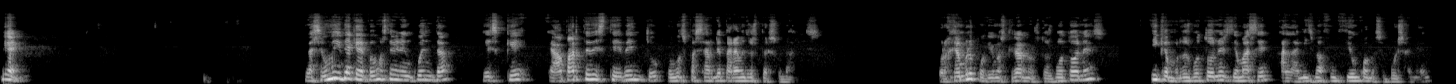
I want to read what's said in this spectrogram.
Bien. La segunda idea que podemos tener en cuenta es que, aparte de este evento, podemos pasarle parámetros personales. Por ejemplo, podríamos crear nuestros botones y que ambos dos botones llamasen a la misma función cuando se pulsa en él.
